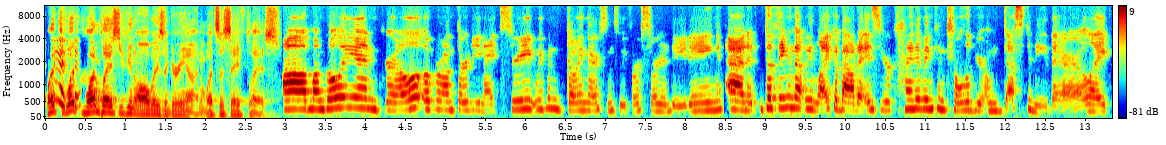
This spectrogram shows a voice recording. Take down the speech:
What's what's one place you can always agree on? What's a safe place? Uh, Mongolian Grill over on 39th Street. We've been going there since we first started dating. And the thing that we like about it is you're kind of in control of your own destiny there. Like,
